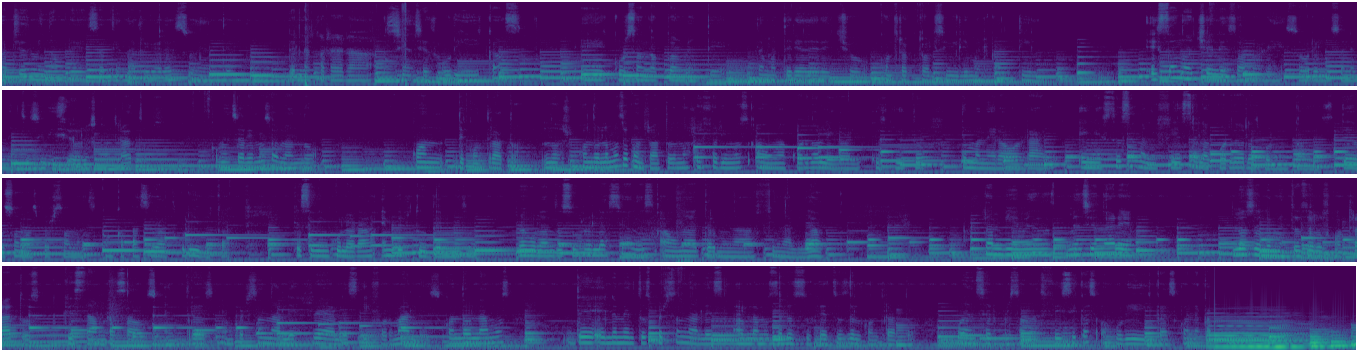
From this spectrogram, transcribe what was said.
noches, mi nombre es Tatiana Rivera, estudiante de la carrera Ciencias Jurídicas, eh, cursando actualmente la materia de Derecho Contractual Civil y Mercantil. Esta noche les hablaré sobre los elementos y vicios de los contratos. Comenzaremos hablando con, de contrato. Nos, cuando hablamos de contrato nos referimos a un acuerdo legal escrito de manera oral. En este se manifiesta el acuerdo de las voluntades o más personas con capacidad jurídica que se vincularán en virtud del mismo, regulando sus relaciones a una determinada finalidad. También mencionaré los elementos de los contratos, que están basados en tres, en personales, reales y formales. Cuando hablamos de elementos personales hablamos de los sujetos del contrato. Pueden ser personas físicas o jurídicas con la capacidad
